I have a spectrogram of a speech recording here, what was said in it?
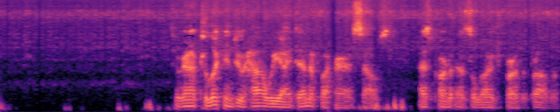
So we're going to have to look into how we identify ourselves as part of, as a large part of the problem.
